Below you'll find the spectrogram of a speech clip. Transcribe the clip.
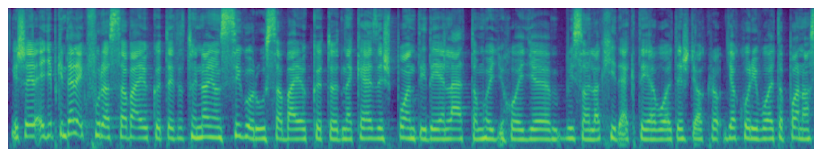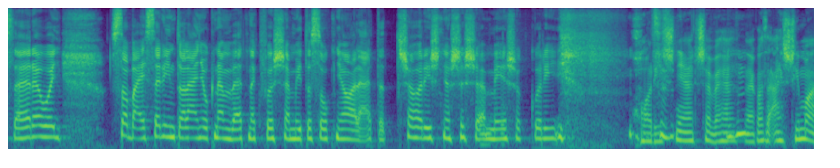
És egyébként elég fura szabályok kötődnek, hogy nagyon szigorú szabályok kötődnek ez, és pont idén láttam, hogy, hogy viszonylag hideg tél volt, és gyakor, gyakori volt a panasz erre, hogy szabály szerint a lányok nem vetnek föl semmit a szoknya alá, tehát se harisnya, se semmi, és akkor így harisnyát se vehetnek, az ásima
